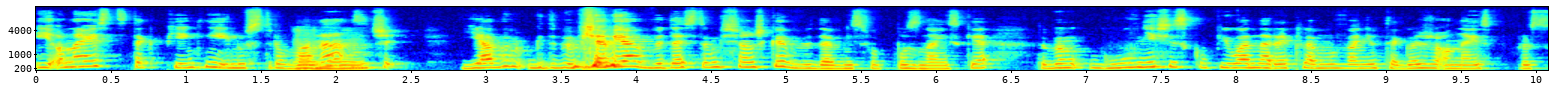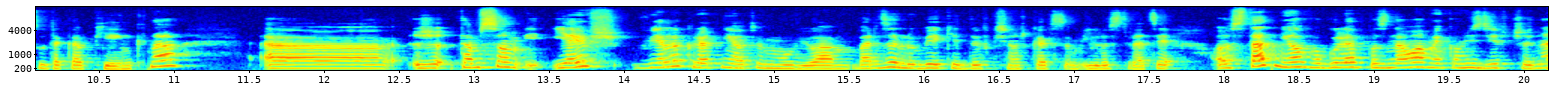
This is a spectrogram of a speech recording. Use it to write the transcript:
i ona jest tak pięknie ilustrowana. Mhm. Znaczy, ja bym, gdybym ja miała wydać tę książkę w wydawnictwo poznańskie, to bym głównie się skupiła na reklamowaniu tego, że ona jest po prostu taka piękna. Eee, że tam są, ja już wielokrotnie o tym mówiłam, bardzo lubię, kiedy w książkach są ilustracje. Ostatnio w ogóle poznałam jakąś dziewczynę,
